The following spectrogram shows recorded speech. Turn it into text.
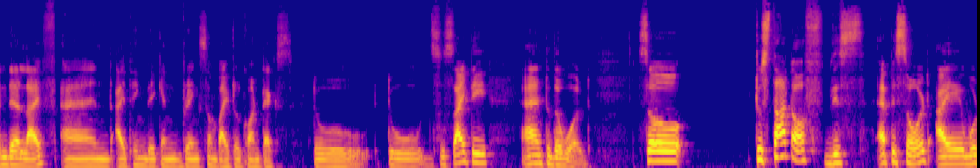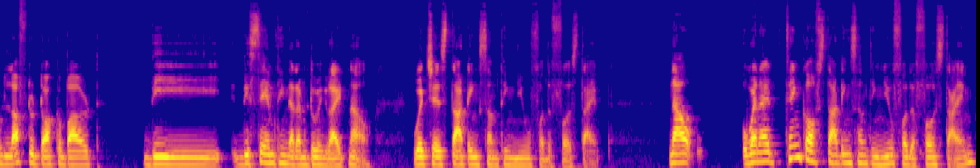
in their life and i think they can bring some vital context to to society and to the world. So to start off this episode i would love to talk about the the same thing that i'm doing right now which is starting something new for the first time. Now when i think of starting something new for the first time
